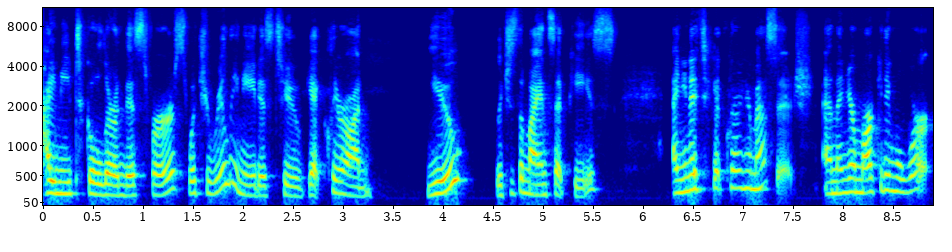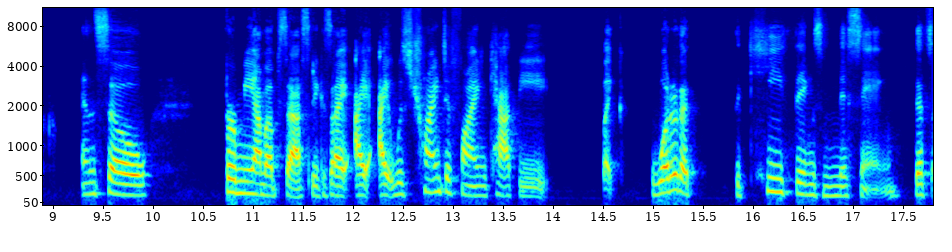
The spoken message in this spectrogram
I need to go learn this first, what you really need is to get clear on you, which is the mindset piece, and you need to get clear on your message, and then your marketing will work. And so for me, I'm obsessed because I, I, I was trying to find Kathy, like, what are the, the key things missing that's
